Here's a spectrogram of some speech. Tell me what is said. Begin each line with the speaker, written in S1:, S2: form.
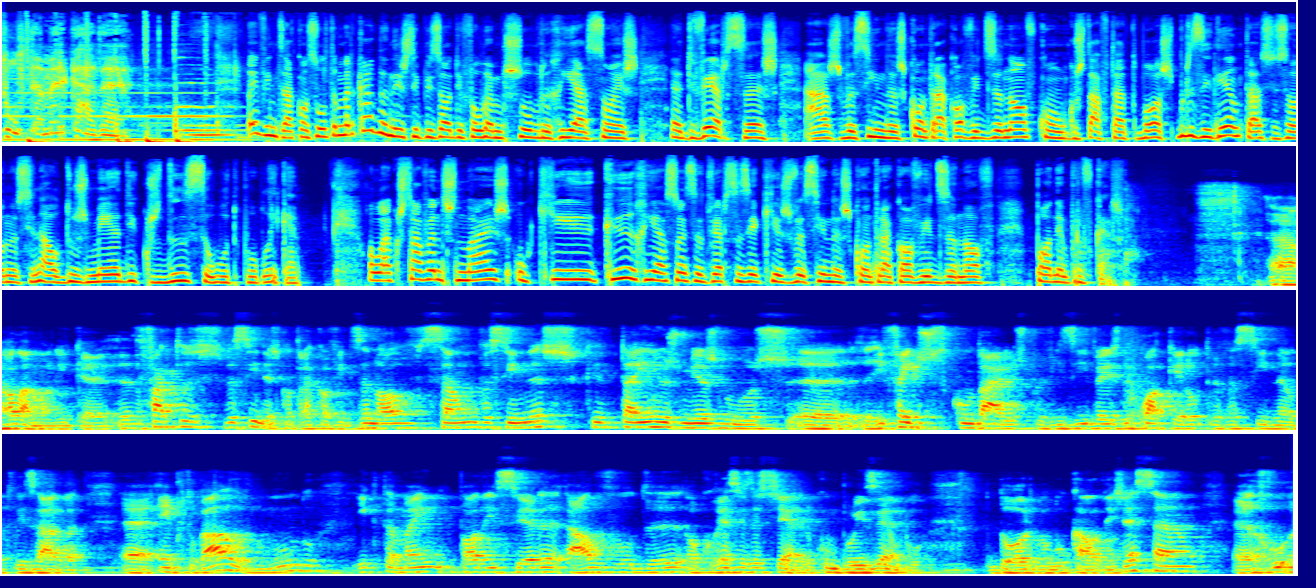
S1: Consulta marcada.
S2: Bem-vindos à consulta marcada. Neste episódio falamos sobre reações adversas às vacinas contra a Covid-19 com Gustavo Tato Bosch, presidente da Associação Nacional dos Médicos de Saúde Pública. Olá, Gustavo. Antes de mais, o que, que reações adversas é que as vacinas contra a Covid-19 podem provocar?
S3: Uh, olá, Mónica. De facto, as vacinas contra a Covid-19 são vacinas que têm os mesmos uh, efeitos secundários previsíveis de qualquer outra vacina utilizada uh, em Portugal ou no mundo e que também podem ser alvo de ocorrências deste género, como, por exemplo, dor no local da injeção,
